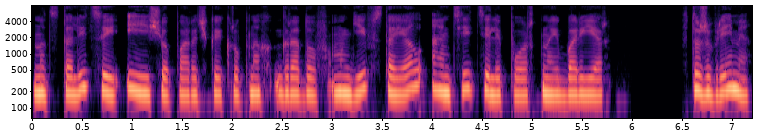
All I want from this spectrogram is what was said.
над столицей и еще парочкой крупных городов МГИФ стоял антителепортный барьер. В то же время,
